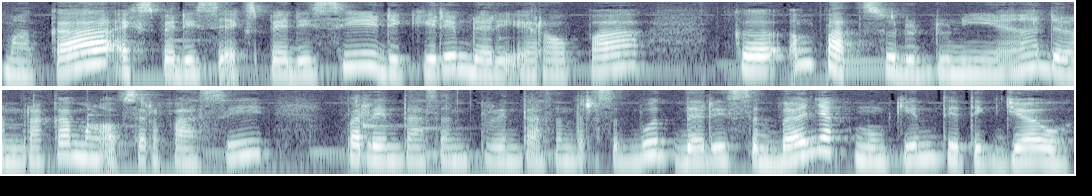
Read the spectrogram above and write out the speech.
Maka ekspedisi-ekspedisi dikirim dari Eropa ke empat sudut dunia dalam rangka mengobservasi perlintasan-perlintasan tersebut dari sebanyak mungkin titik jauh.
